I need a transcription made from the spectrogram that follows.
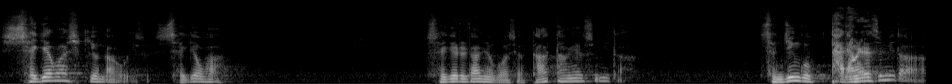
세계화 시켜 나가고 있어요. 세계화. 세계를 다녀보세요. 다 당했습니다. 선진국 다 당했습니다.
